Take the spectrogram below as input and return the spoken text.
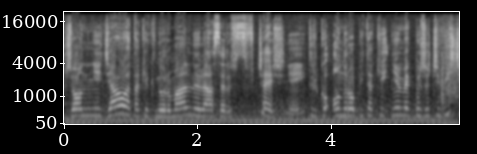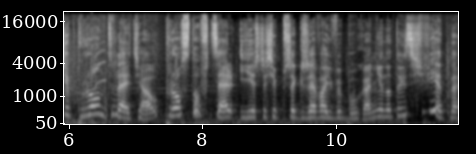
Że on nie działa tak jak normalny laser z wcześniej, tylko on robi takie, nie wiem, jakby rzeczywiście prąd leciał prosto w cel i jeszcze się przegrzewa i wybucha. Nie no, to jest świetne.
